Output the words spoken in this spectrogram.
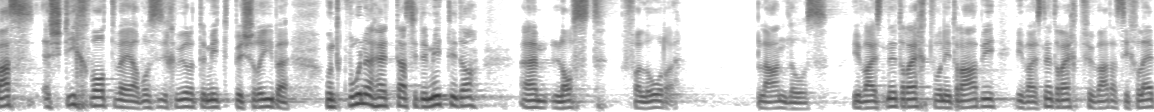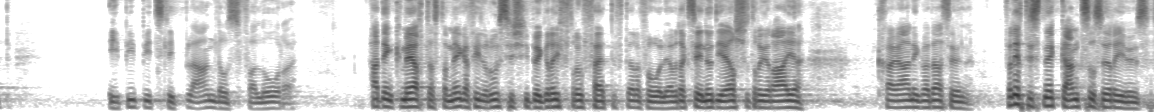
was ein Stichwort wäre, wo sie sich würden damit beschreiben Und gewonnen hat das in der Mitte da, ähm, lost, verloren, planlos. Ich weiß nicht recht, wo ich dran bin, ich weiß nicht recht, für was ich lebe. Ich bin ein bisschen planlos verloren. Ich habe dann gemerkt, dass da mega viele russische Begriffe drauf hat auf dieser Folie, aber da sehe ich nur die ersten drei Reihen. Keine Ahnung, was das soll. Vielleicht ist es nicht ganz so seriös.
